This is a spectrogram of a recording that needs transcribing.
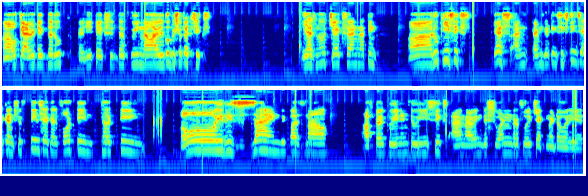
Uh, okay, I will take the rook. He takes the queen. Now I will go bishop h6. He has no checks and nothing. Uh, rook e6. Yes, I'm I'm getting 16 seconds, 15 seconds, 14, 13. Oh, he resigned because now after queen into e6, I'm having this wonderful checkmate over here.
